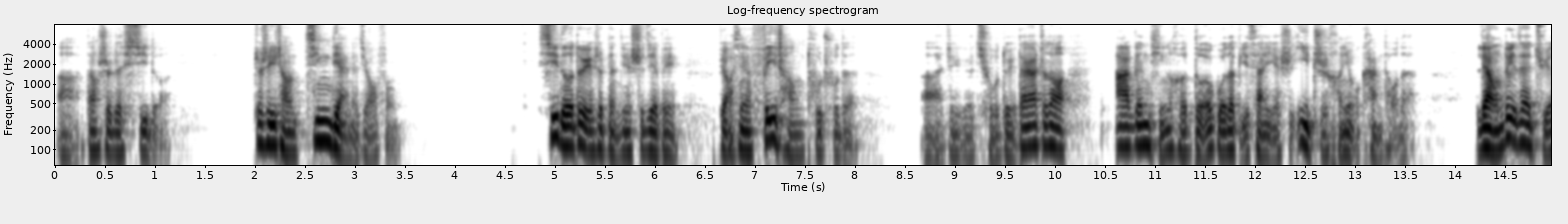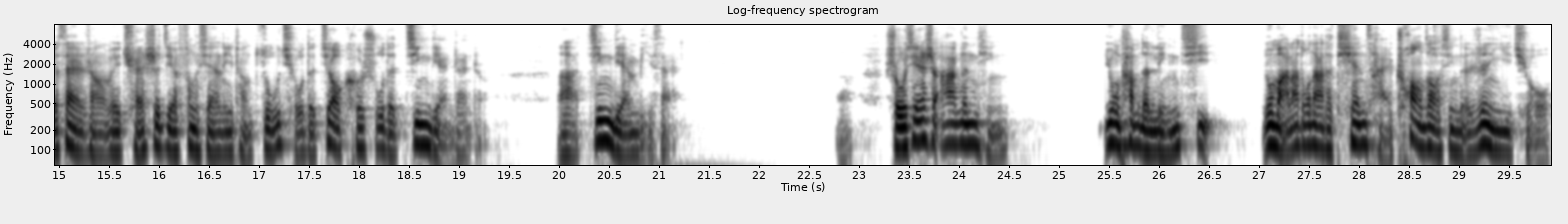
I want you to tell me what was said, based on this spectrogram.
啊。当时的西德，这是一场经典的交锋。西德队也是本届世界杯。表现非常突出的啊，这个球队大家知道，阿根廷和德国的比赛也是一直很有看头的。两队在决赛上为全世界奉献了一场足球的教科书的经典战争啊，经典比赛。首先是阿根廷用他们的灵气，用马拉多纳的天才创造性的任意球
